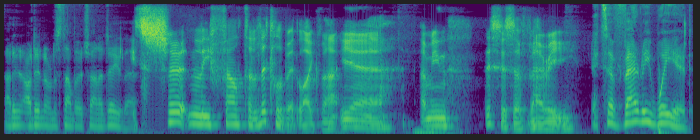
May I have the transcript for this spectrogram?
I didn't, I didn't understand what they're trying to do there. It certainly felt a little bit like that. Yeah, I mean, this is a very It's a very weird,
